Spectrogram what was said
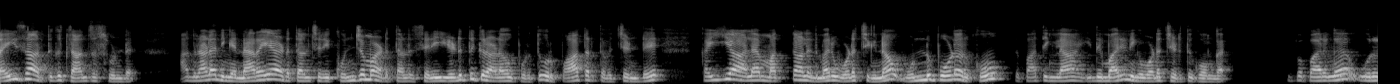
நைஸாகிறதுக்கு சான்சஸ் உண்டு. அதனால் நீங்கள் நிறையா எடுத்தாலும் சரி கொஞ்சமாக எடுத்தாலும் சரி எடுத்துக்கிற அளவு பொறுத்து ஒரு பாத்திரத்தை வச்சுட்டு கையால் மத்தால் இந்த மாதிரி உடச்சிங்கன்னா ஒன்று போல் இருக்கும். இது பார்த்தீங்களா இது மாதிரி நீங்கள் உடச்சி எடுத்துக்கோங்க. இப்போ பாருங்கள் ஒரு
